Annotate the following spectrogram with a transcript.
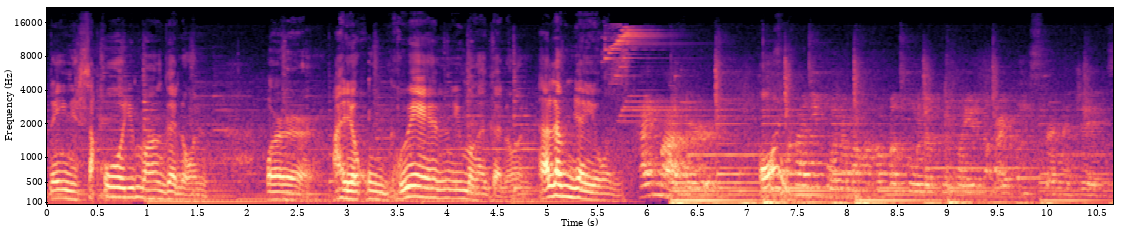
nainis ako, yung mga ganon. Or ayaw kong gawin, yung mga ganon. Alam niya yun. Hi, Mother. Oy. Sakali po na makakapagtulad po kayo ng artista na Gen Z.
